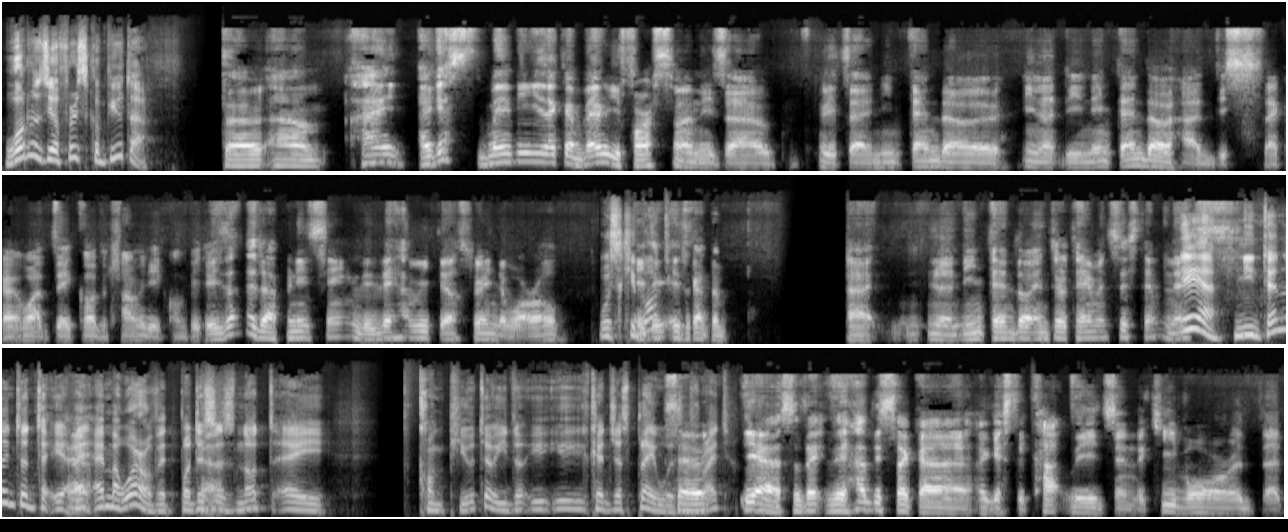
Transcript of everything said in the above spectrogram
what was your first computer? So um, I I guess maybe like a very first one is uh with a Nintendo. You know, the Nintendo had this like a, what they call the family computer. Is that a Japanese thing? Did they have it elsewhere in the world? With It, keyboard? it's got the uh, you know, Nintendo Entertainment System. Yeah, yeah, Nintendo. Yeah. I, I'm aware of it, but this Yeah. is not a computer. You, don't, you you can just play with so, it, right? Yeah, so they, they had this like uh, I guess the cartridge and the keyboard that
